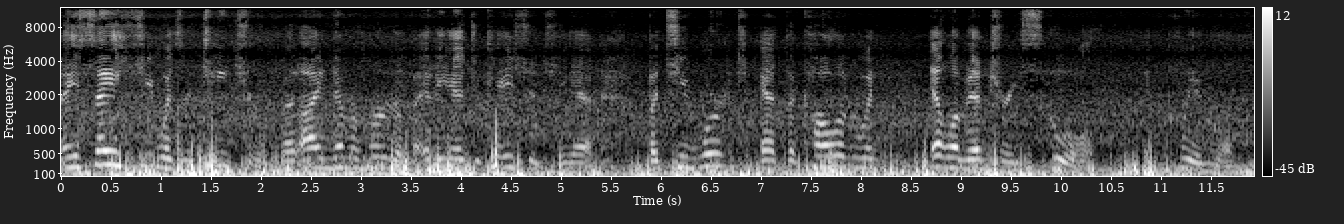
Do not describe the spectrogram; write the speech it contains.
They say she was a teacher, but I never heard of any education she had. But she worked at the Collinwood Elementary School in Cleveland.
